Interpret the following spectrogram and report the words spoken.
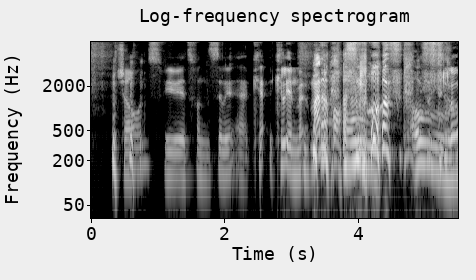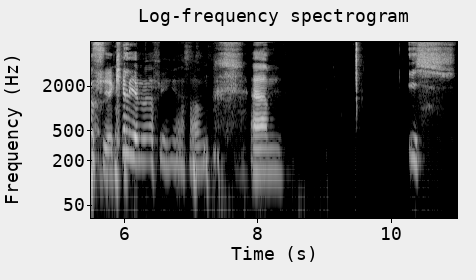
Jones, wie wir jetzt von Cilli äh, Ki- Killian Murphy. Mann, was ist Oh. los? Was ist denn Oh. los hier? Killian Murphy hier haben. Ähm, ich,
